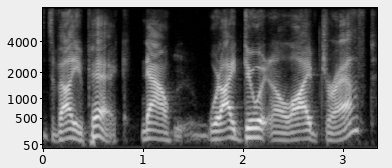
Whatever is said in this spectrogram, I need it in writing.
it's a value pick. Now, would I do it in a live draft?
